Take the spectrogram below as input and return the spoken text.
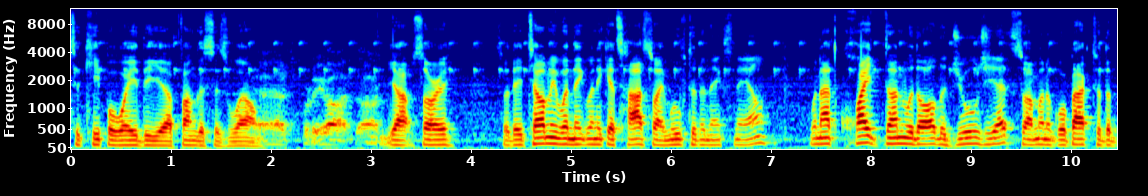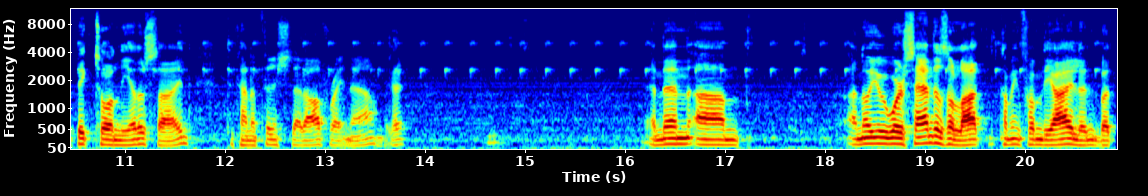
to keep away the uh, fungus as well. Yeah, that's pretty hot, Doc. Yeah, sorry. So they tell me when they when it gets hot, so I move to the next nail. We're not quite done with all the joules yet, so I'm going to go back to the big toe on the other side to kind of finish that off right now. Okay. And then um, I know you wear sandals a lot coming from the island, but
